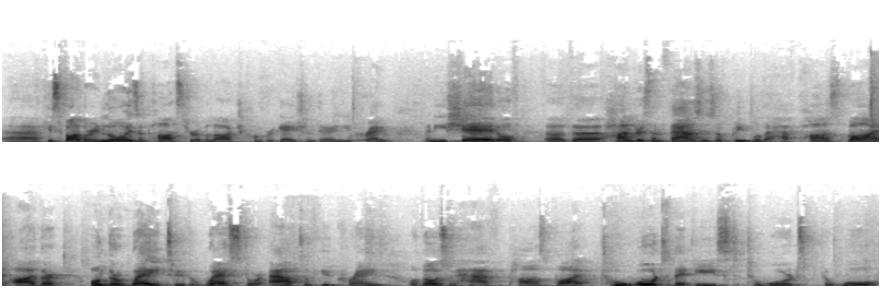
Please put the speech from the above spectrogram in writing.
Uh, his father in law is a pastor of a large congregation there in Ukraine, and he shared of uh, the hundreds and thousands of people that have passed by either on their way to the west or out of Ukraine, or those who have passed by towards the east, towards the war.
